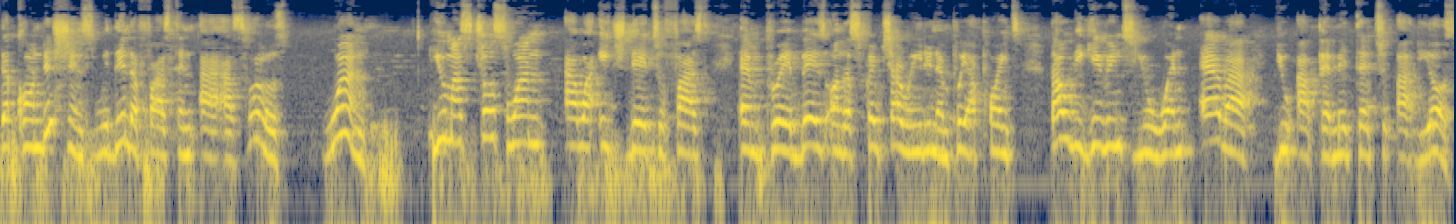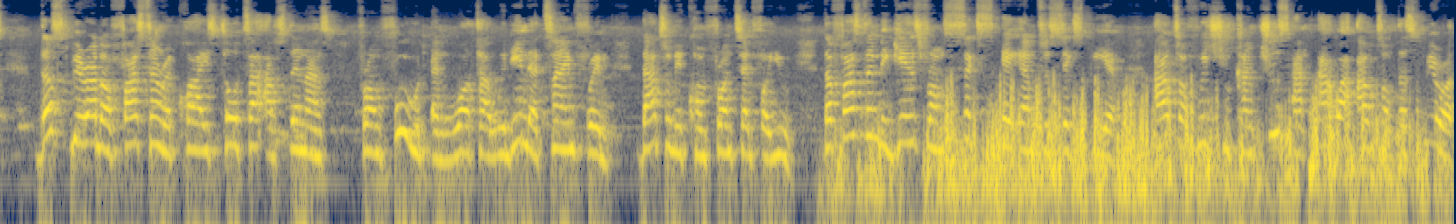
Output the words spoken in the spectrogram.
The conditions within the fasting are as follows. One, you must choose one hour each day to fast and pray based on the scripture reading and prayer points that will be given to you whenever you are permitted to add yours. This period of fasting requires total abstinence from food and water within the time frame that will be confronted for you. The fasting begins from 6 a.m. to 6 p.m., out of which you can choose an hour out of this period.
